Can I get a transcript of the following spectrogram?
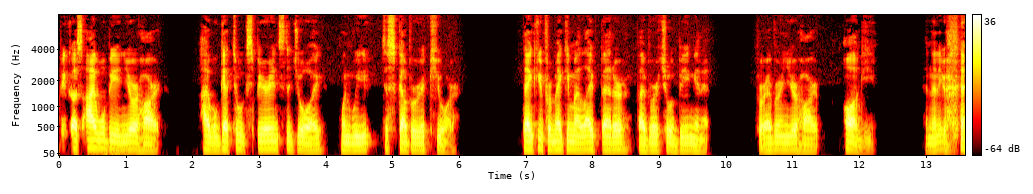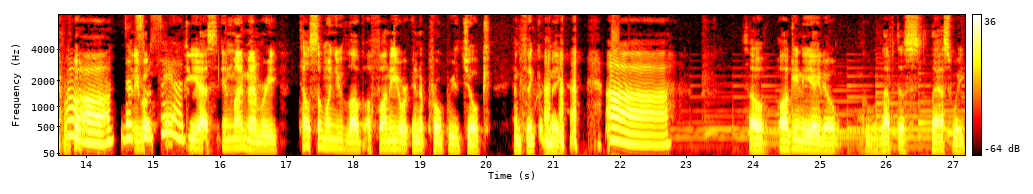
because I will be in your heart. I will get to experience the joy when we discover a cure. Thank you for making my life better by virtue of being in it. Forever in your heart, Augie. And then he wrote, Aww, that's so wrote, sad. Yes, In my memory, tell someone you love a funny or inappropriate joke and think of me. Ah. so, Augie Nieto, who left us last week,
